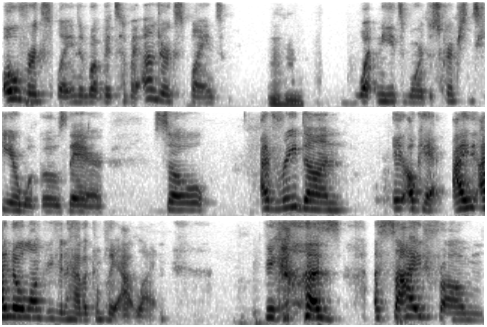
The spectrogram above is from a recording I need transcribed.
over explained and what bits have I under explained? Mm-hmm. What needs more descriptions here? What goes there? So I've redone it, okay, I, I no longer even have a complete outline because aside from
